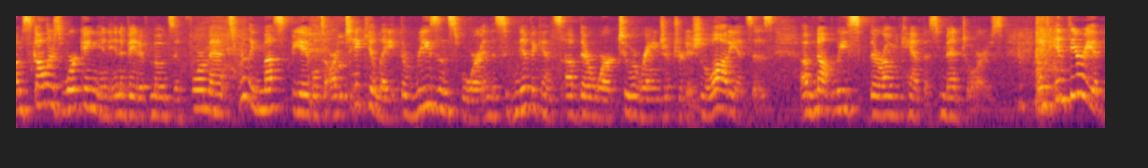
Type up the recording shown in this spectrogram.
Um, scholars working in innovative modes and formats really must be able to articulate the reasons for and the significance of their work to a range of traditional audiences, um, not least their own campus mentors. And in theory, at,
